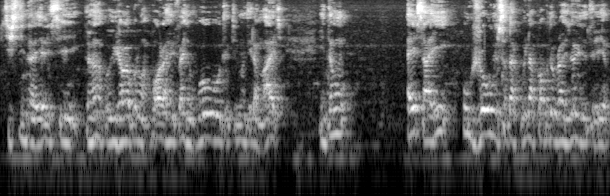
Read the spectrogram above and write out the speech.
assistindo a ele, se tranca e joga por uma bola, ele faz um gol, outro time não tira mais. Então, é isso aí, o jogo do Santa Cruz na Copa do Brasil 2003.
